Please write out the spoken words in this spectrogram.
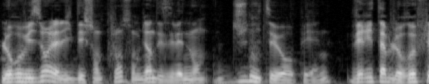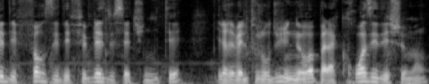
L'Eurovision et la Ligue des Champions sont bien des événements d'unité européenne, véritable reflet des forces et des faiblesses de cette unité. Ils révèlent aujourd'hui une Europe à la croisée des chemins,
